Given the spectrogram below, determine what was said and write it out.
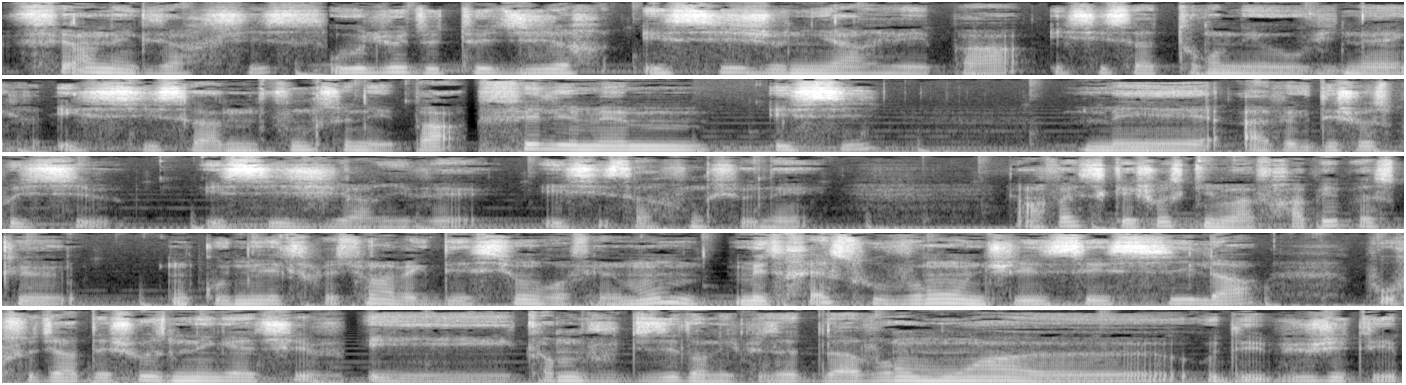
fais un exercice au lieu de te dire et si je n'y arrivais pas et si ça tournait au vinaigre et si ça ne fonctionnait pas fais les mêmes et si mais avec des choses positives. Et si j'y arrivais Et si ça fonctionnait En fait, c'est quelque chose qui m'a frappé parce que on connaît l'expression avec des si on refait le monde, mais très souvent on utilise ces si là pour se dire des choses négatives. Et comme je vous disais dans l'épisode d'avant, moi euh, au début j'étais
